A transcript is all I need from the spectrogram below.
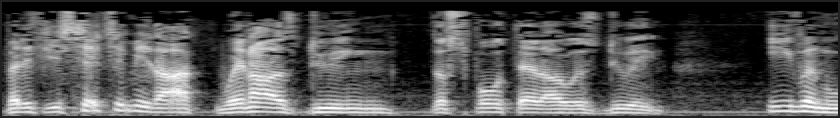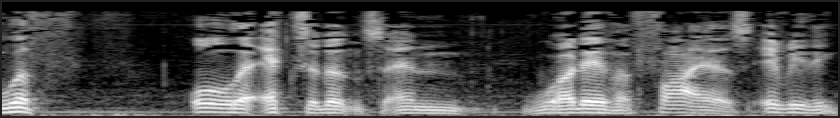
But if you said to me like, when I was doing the sport that I was doing, even with all the accidents and whatever, fires, everything,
